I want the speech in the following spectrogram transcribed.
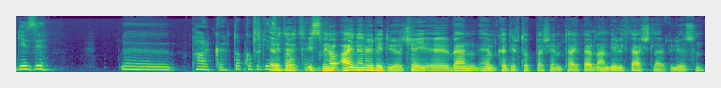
Gezi e, Parkı, Topkapı Gezi Evet Parkı. evet ismini aynen öyle diyor. Şey e, ben hem Kadir Topbaş hem Tayyip Erdoğan birlikte açtılar biliyorsun.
